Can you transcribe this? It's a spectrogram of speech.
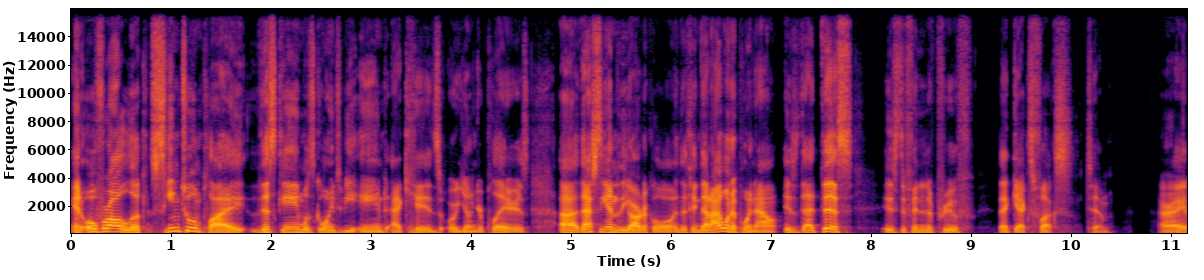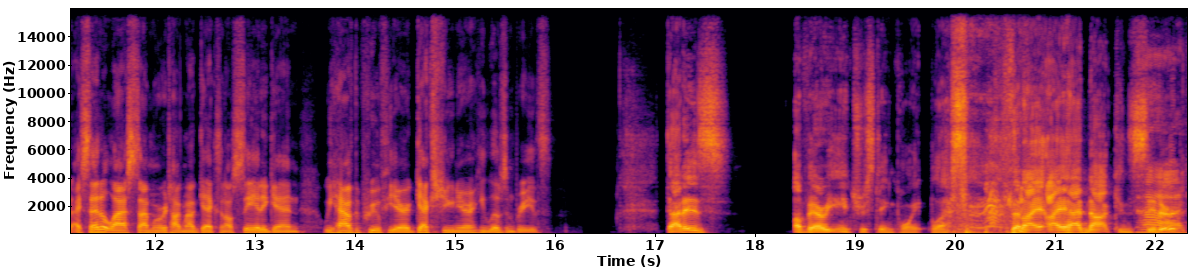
and overall look, seem to imply this game was going to be aimed at kids or younger players. Uh, that's the end of the article. And the thing that I want to point out is that this is definitive proof that Gex fucks Tim. All right. I said it last time when we were talking about Gex, and I'll say it again. We have the proof here. Gex Jr., he lives and breathes. That is a very interesting point, bless, that I, I had not considered. God,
